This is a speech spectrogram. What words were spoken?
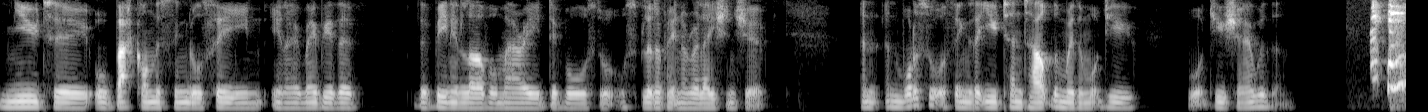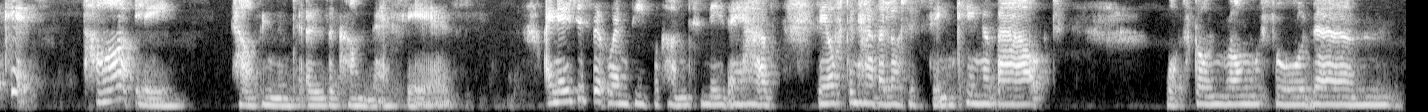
new to or back on the single scene you know maybe they've they've been in love or married divorced or, or, split up in a relationship. And and what are sort of things that you tend to help them with and what do you what do you share with them? I think it's partly helping them to overcome their fears. I notice that when people come to me they have they often have a lot of thinking about what's gone wrong for them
